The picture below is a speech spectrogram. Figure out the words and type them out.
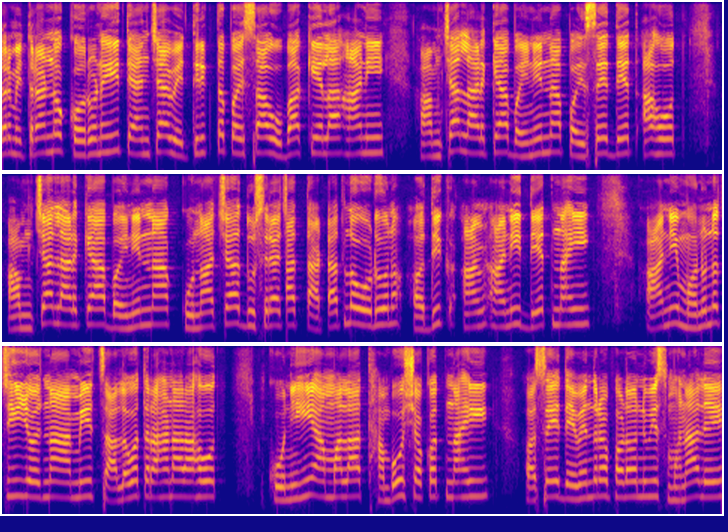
तर मित्रांनो करूनही त्यांच्या व्यतिरिक्त पैसा उभा केला आणि आमच्या लाडक्या बहिणींना पैसे देत आहोत. आमच्या लाडक्या बहिणींना कुणाच्या दुसऱ्याच्या ताटातलं ओढून अधिक आणि देत नाही. आणि म्हणूनच ही योजना आम्ही चालवत राहणार आहोत. कोणीही आम्हाला थांबवू शकत नाही असे देवेंद्र फडणवीस म्हणाले.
